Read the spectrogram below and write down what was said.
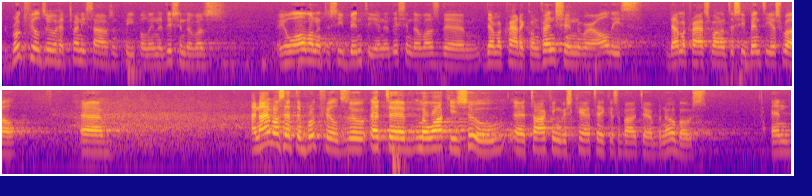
The Brookfield Zoo had 20,000 people. In addition, there was, you all wanted to see Binti. In addition, there was the Democratic Convention where all these Democrats wanted to see Binti as well. Um, and I was at the Brookfield Zoo, at the Milwaukee Zoo, uh, talking with caretakers about their bonobos. And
